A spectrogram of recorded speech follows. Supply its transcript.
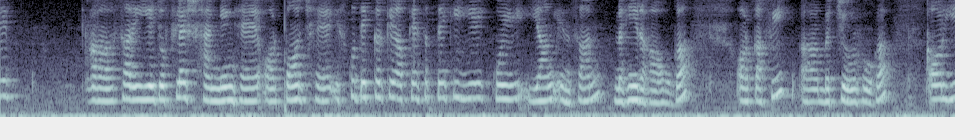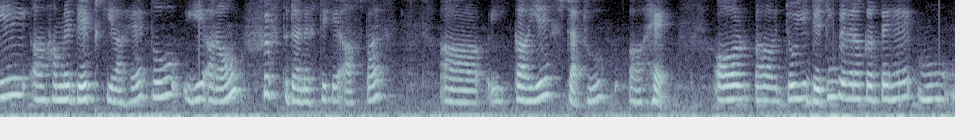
सारी ये जो फ्लैश हैंगिंग है और पॉन्च है इसको देख करके आप कह सकते हैं कि ये कोई यंग इंसान नहीं रहा होगा और काफ़ी मेच्योर होगा। और ये आ, हमने डेट किया है तो ये अराउंड फिफ्थ डायनेस्टी के आसपास का ये स्टैचू है। और जो ये डेटिंग वगैरह करते हैं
